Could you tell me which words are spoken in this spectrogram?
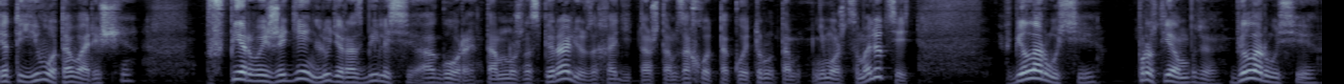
Это его товарищи. В первый же день люди разбились о горы. Там нужно спиралью заходить, потому что там заход такой труд, там не может самолет сесть. В Белоруссии, просто я вам в Белоруссии,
